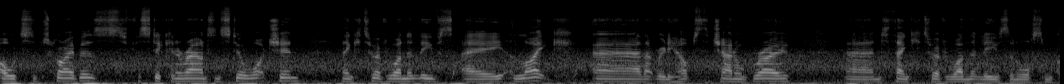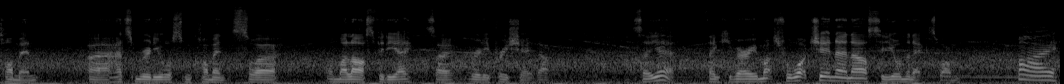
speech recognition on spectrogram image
old subscribers for sticking around and still watching. Thank you to everyone that leaves a like, uh, that really helps the channel grow. And thank you to everyone that leaves an awesome comment. Uh, I had some really awesome comments uh, on my last video, so really appreciate that. So yeah, thank you very much for watching and I'll see you on the next one. Bye.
